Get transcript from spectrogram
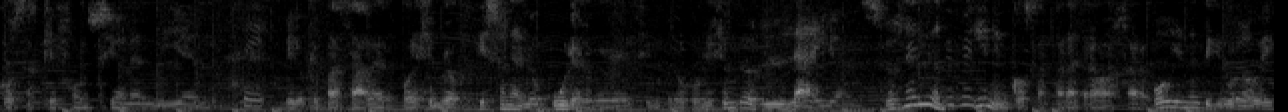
cosas que funcionan bien. Pero ¿qué pasa? A ver, por ejemplo, es una locura lo que voy a decir, pero por ejemplo los Lions. Los Lions tienen cosas para trabajar. Obviamente que uno ve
